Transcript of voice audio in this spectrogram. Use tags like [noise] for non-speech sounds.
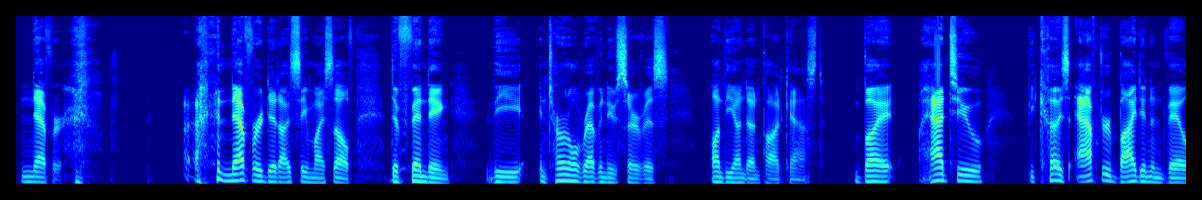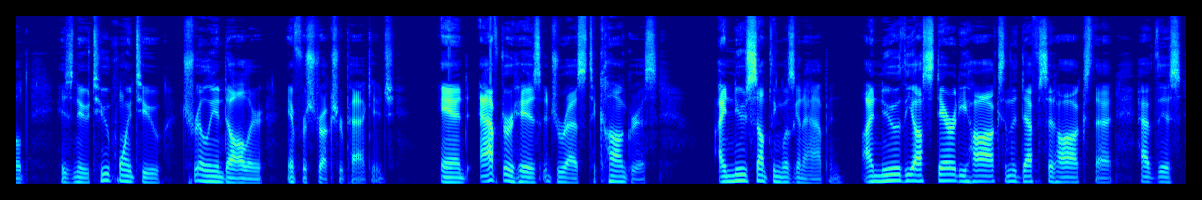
Never. [laughs] Never did I see myself defending the Internal Revenue Service on the Undone podcast. But I had to because after Biden unveiled his new $2.2 trillion infrastructure package. And after his address to Congress, I knew something was going to happen. I knew the austerity hawks and the deficit hawks that have this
